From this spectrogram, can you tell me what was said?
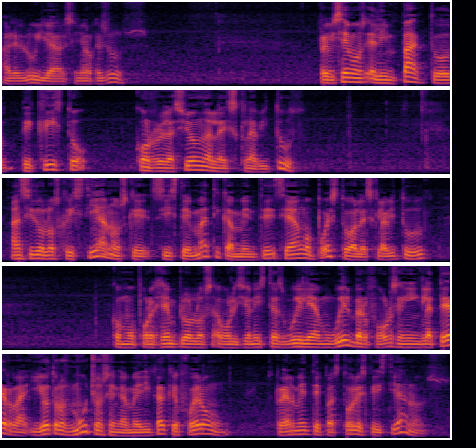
Aleluya al Señor Jesús. Revisemos el impacto de Cristo con relación a la esclavitud. Han sido los cristianos que sistemáticamente se han opuesto a la esclavitud, como por ejemplo los abolicionistas William Wilberforce en Inglaterra y otros muchos en América que fueron realmente pastores cristianos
